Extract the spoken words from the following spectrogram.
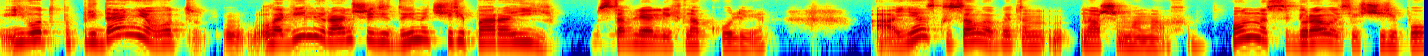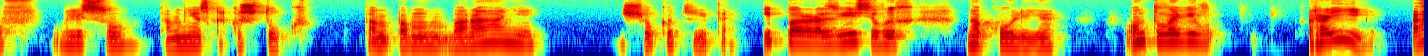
И вот по преданию вот ловили раньше деды на черепа раи, вставляли их на колье. А я сказала об этом нашим монахам. Он насобирал этих черепов в лесу, там несколько штук. Там, по-моему, барани, еще какие-то. И поразвесил их на колье. Он-то ловил раи, а,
